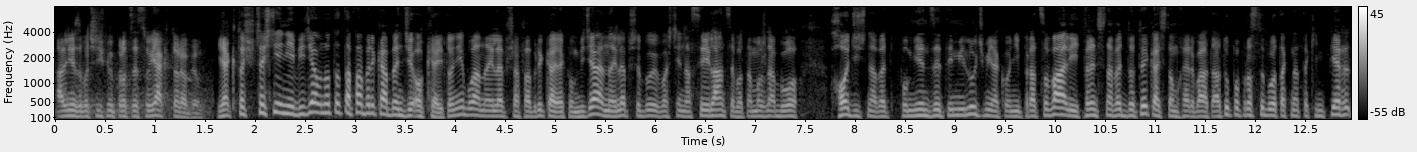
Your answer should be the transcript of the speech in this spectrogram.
ale nie zobaczyliśmy procesu, jak to robią. Jak ktoś wcześniej nie widział, no to ta fabryka będzie ok. To nie była najlepsza fabryka, jaką widziałem. Najlepsze były właśnie na Sri Lance, bo tam można było chodzić nawet pomiędzy tymi ludźmi, jak oni pracowali, wręcz nawet dotykać tą herbatę, a tu po prostu było tak na takim pier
